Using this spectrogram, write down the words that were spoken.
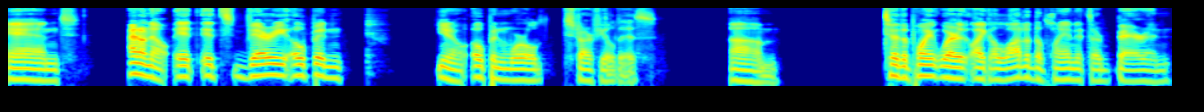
And I don't know. It it's very open, you know, open world Starfield is. Um to the point where like a lot of the planets are barren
